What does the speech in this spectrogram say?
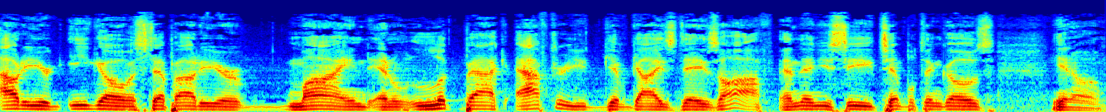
out of your ego and step out of your mind and look back after you give guys days off, and then you see Templeton goes, you know,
